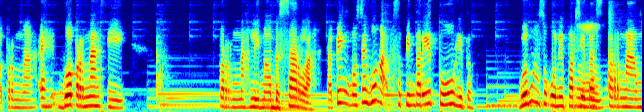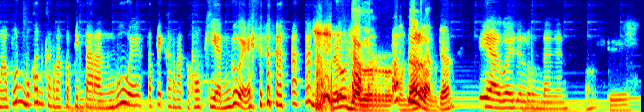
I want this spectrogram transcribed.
gak pernah, eh gue pernah sih, pernah lima besar lah. Tapi maksudnya gue gak sepintar itu gitu. Gue masuk universitas Hmm. ternama pun bukan karena kepintaran gue, tapi karena kehokian gue. Tapi lu jalur undangan kan? Iya, gue jalur undangan. Oke.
